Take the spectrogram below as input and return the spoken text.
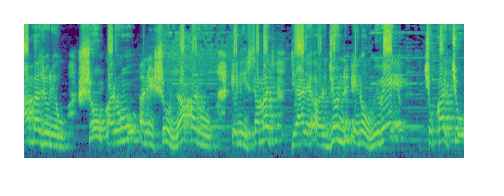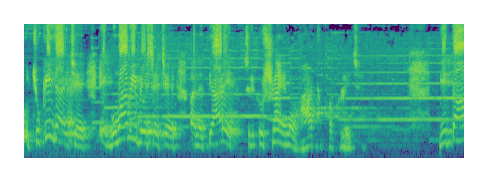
આ બાજુ રહેવું? શું કરવું અને શું ન કરવું? એની સમજ જ્યારે અર્જુન એનો વિવેક ચૂકા જાય છે, એ ગુમાવી બેસે છે અને ત્યારે શ્રી કૃષ્ણ એનો હાથ પકડે છે. ગીતા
